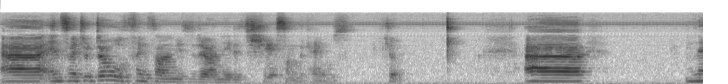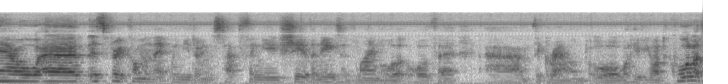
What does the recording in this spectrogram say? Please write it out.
Uh, and so to do all the things that I needed to do, I needed to share some of the cables. Sure. Uh, now, uh, it's very common that when you're doing this type of thing, you share the negative line or, or the um, the ground or whatever you want to call it.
